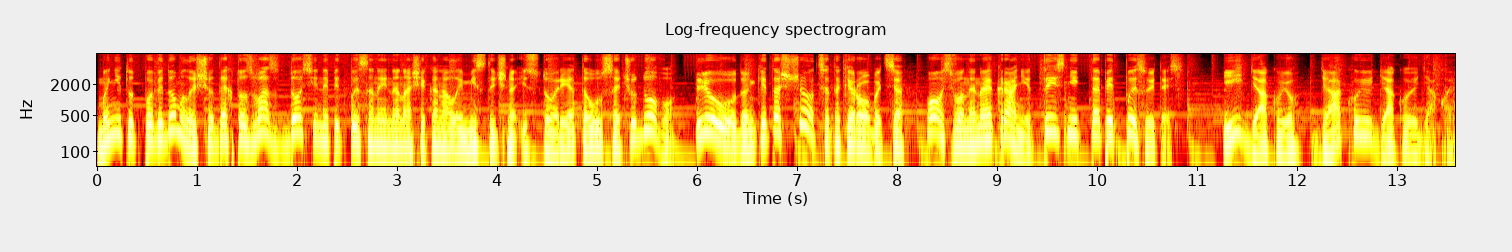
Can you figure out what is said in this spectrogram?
Мені тут повідомили, що дехто з вас досі не підписаний на наші канали Містична історія та усе чудово. Людоньки, та що це таке робиться? Ось вони на екрані. Тисніть та підписуйтесь. І дякую, дякую, дякую, дякую.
